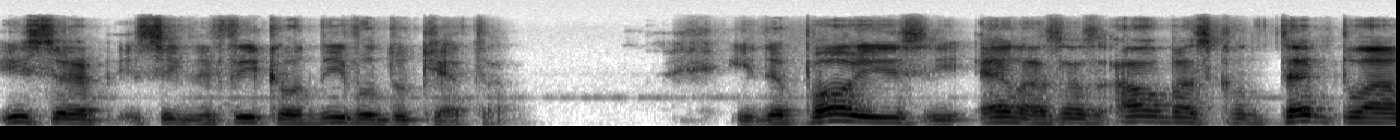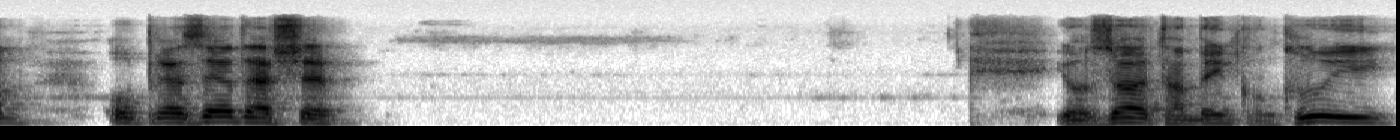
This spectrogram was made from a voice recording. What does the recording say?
Isso é, significa o nível do Keter. E depois, elas, as almas, contemplam o prazer da Hashem. E o Zohar também conclui,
